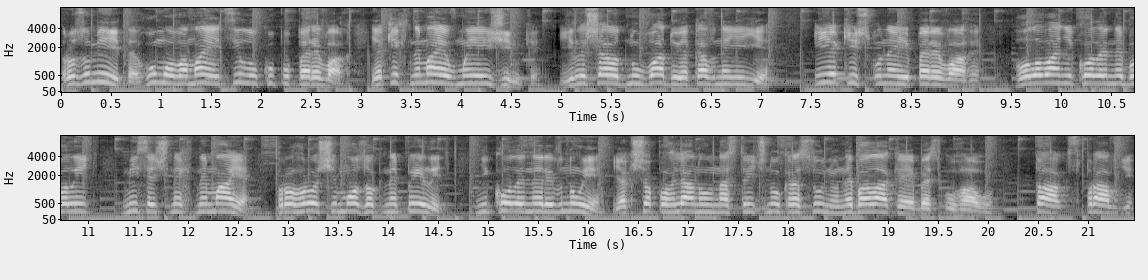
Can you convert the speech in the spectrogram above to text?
Розумієте, гумова має цілу купу переваг, яких немає в моєї жінки, і лише одну ваду, яка в неї є. І які ж у неї переваги? Голова ніколи не болить, місячних немає, про гроші мозок не пилить, ніколи не ревнує. Якщо поглянув на стрічну красуню, не балакає без угаву. Так, справді,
